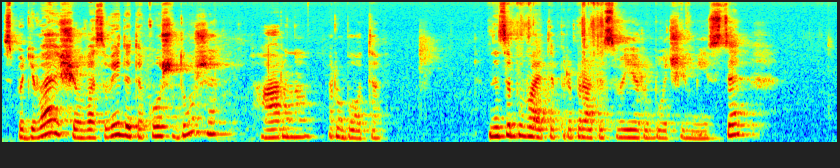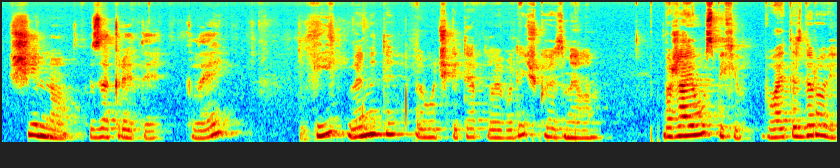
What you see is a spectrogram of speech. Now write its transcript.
Сподіваюся, що у вас вийде також дуже гарна робота. Не забувайте прибрати своє робоче місце, щільно закрити клей і вимити ручки теплою водичкою з милом. Бажаю успіхів! Бувайте здорові!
